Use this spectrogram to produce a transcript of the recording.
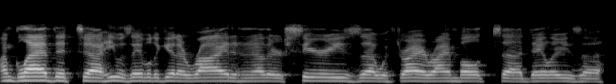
I'm glad that uh, he was able to get a ride in another series uh, with Dreyer Reinbold. Uh, Daly's a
